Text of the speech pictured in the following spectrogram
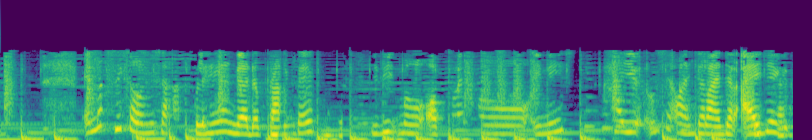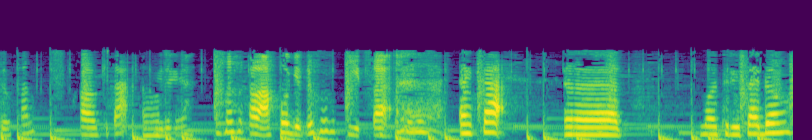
Enak sih kalau misalkan kuliahnya nggak ada praktek jadi mau offline mau ini hayu maksudnya lancar-lancar aja iya. gitu kan. Kalau kita oh. gitu ya. Kalau aku gitu kita. Eh kak eh, mau cerita dong.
